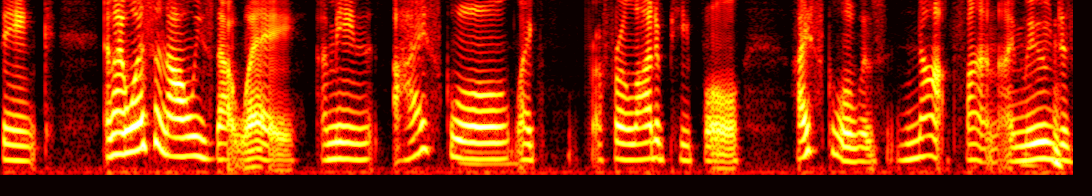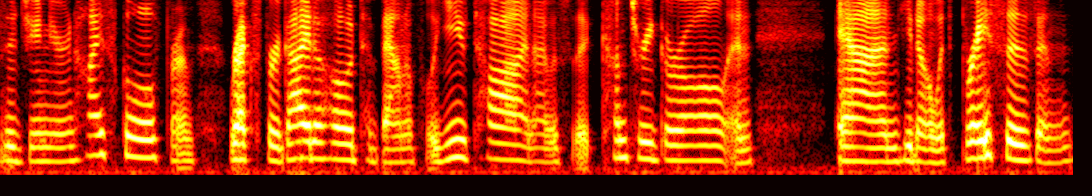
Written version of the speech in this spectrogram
think, and I wasn't always that way. I mean, high school, like for, for a lot of people, high school was not fun. I moved as a junior in high school from Rexburg, Idaho to Bountiful, Utah, and I was a country girl, and and you know with braces and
